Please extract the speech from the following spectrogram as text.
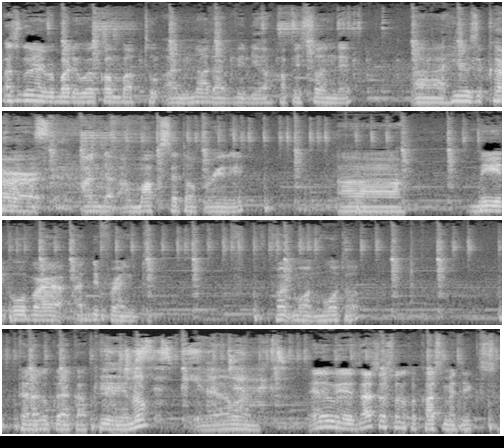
What's going on everybody? Welcome back to another video. Happy Sunday. Uh, here's a car under a mock setup really. Uh, made over a different front mount motor. Kinda look like a K, you know? Yeah man. Anyways, that's just for look cosmetics.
